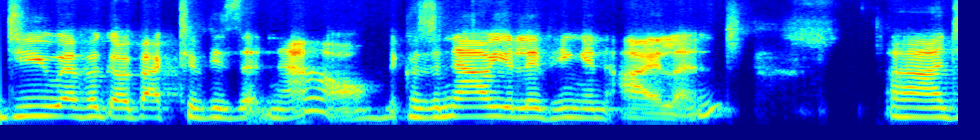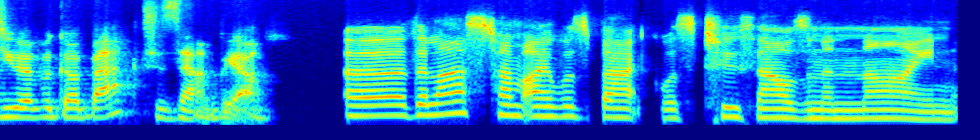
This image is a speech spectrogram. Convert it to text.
do you ever go back to visit now? Because now you're living in Ireland. Uh, do you ever go back to Zambia? Uh, the last time I was back was 2009,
